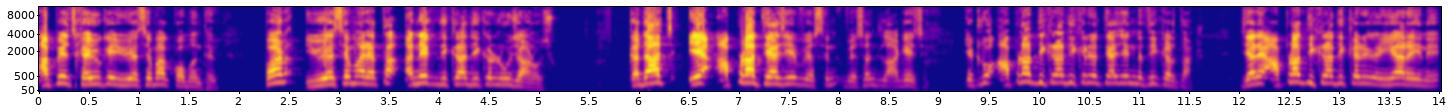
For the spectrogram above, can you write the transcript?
આપે જ કહ્યું કે યુએસએમાં કોમન થયું. પણ યુએસએમાં રહેતા અનેક દીકરા દીકરીઓને હું જાણું છું. કદાચ એ આપણા ત્યાં જે વ્યસન વ્યસન લાગે છે એટલું આપણા દીકરા દીકરીઓ ત્યાં જઈને નથી કરતા. જ્યારે આપણા દીકરા દીકરીઓ અહીંયા રહીને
